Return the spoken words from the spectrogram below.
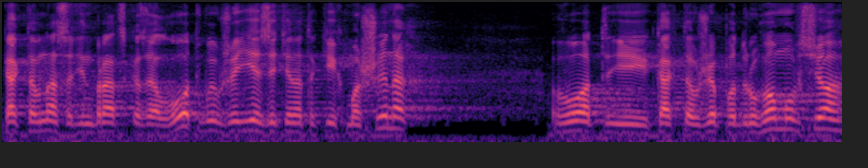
Как-то у нас один брат сказал, вот вы уже ездите на таких машинах, вот, и как-то уже по-другому все.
